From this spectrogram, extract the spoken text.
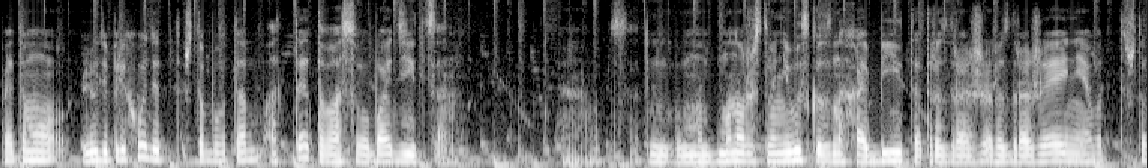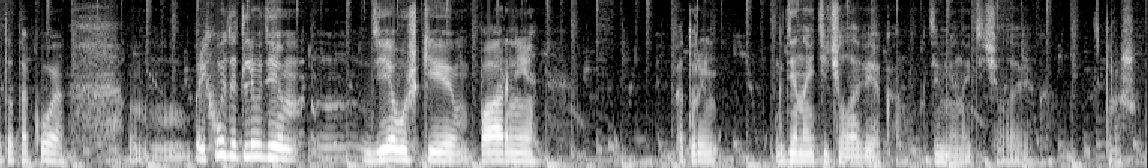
Поэтому люди приходят, чтобы вот от этого освободиться. А, Вот от м- м- множество невысказанных обид, от раздраж- раздражения, вот что-то такое. Приходят люди, девушки, парни, которые где найти человека? Где мне найти человека? Спрашивают.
